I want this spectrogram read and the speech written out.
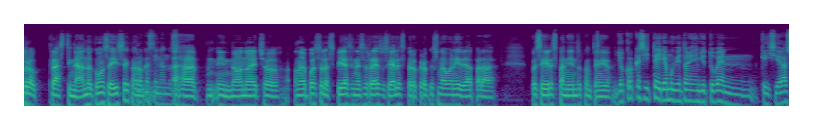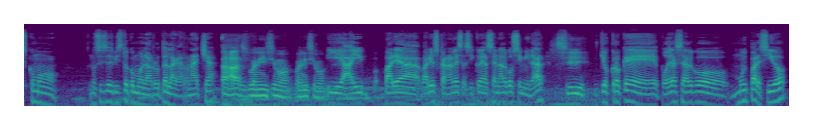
procrastinando, ¿cómo se dice? Cuando- Procrastinando, sí. Ajá, y no, no he hecho, no he puesto las pilas en esas redes sociales, pero creo que es una buena idea para pues seguir expandiendo contenido. Yo creo que sí te iría muy bien también en YouTube en que hicieras como, no sé si has visto como la ruta de la garnacha. Ah, es buenísimo, buenísimo. Y hay varia- varios canales así que hacen algo similar. Sí, Yo creo que podría ser algo muy parecido,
